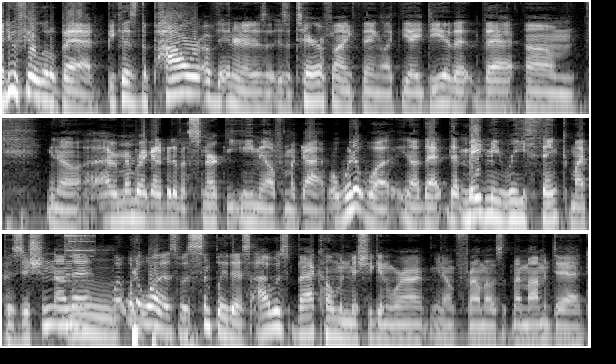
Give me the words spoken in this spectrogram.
I do feel a little bad because the power of the internet is a, is a terrifying thing. Like the idea that that um, you know, I remember I got a bit of a snarky email from a guy. Well, what it was, you know, that that made me rethink my position on that. Mm. What, what it was was simply this: I was back home in Michigan, where I, you know, I'm from. I was with my mom and dad,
